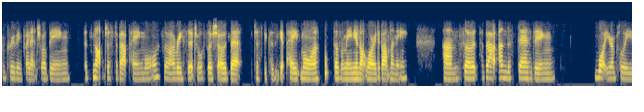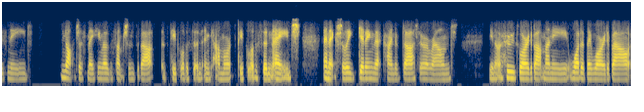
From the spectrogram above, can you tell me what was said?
improving financial well-being, it's not just about paying more. So our research also shows that just because you get paid more doesn't mean you're not worried about money. Um, so it's about understanding what your employees need, not just making those assumptions about it's people of a certain income or it's people of a certain age, and actually getting that kind of data around, you know, who's worried about money, what are they worried about,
